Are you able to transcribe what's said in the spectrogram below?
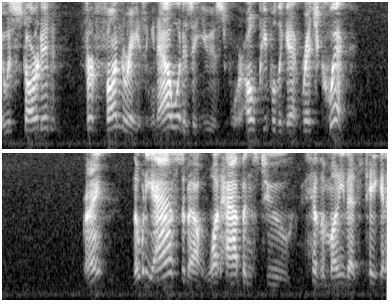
It was started for fundraising. Now what is it used for? Oh, people to get rich quick. Right? Nobody asks about what happens to you know, the money that's taken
